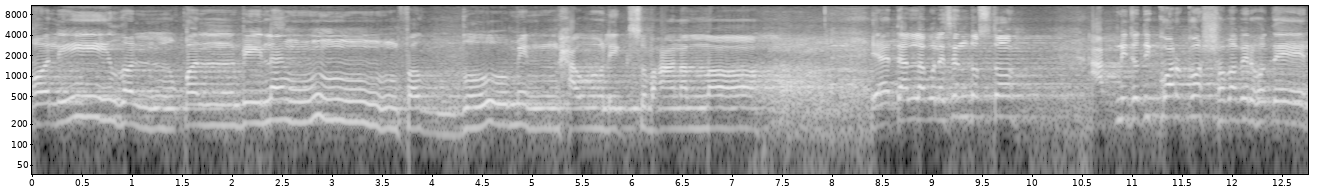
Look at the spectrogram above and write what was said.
غليظ القلب لانفضوا من حولك سبحان الله এতে আল্লাহ বলেছেন দোস্ত আপনি যদি কর্কশ স্বভাবের হতেন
